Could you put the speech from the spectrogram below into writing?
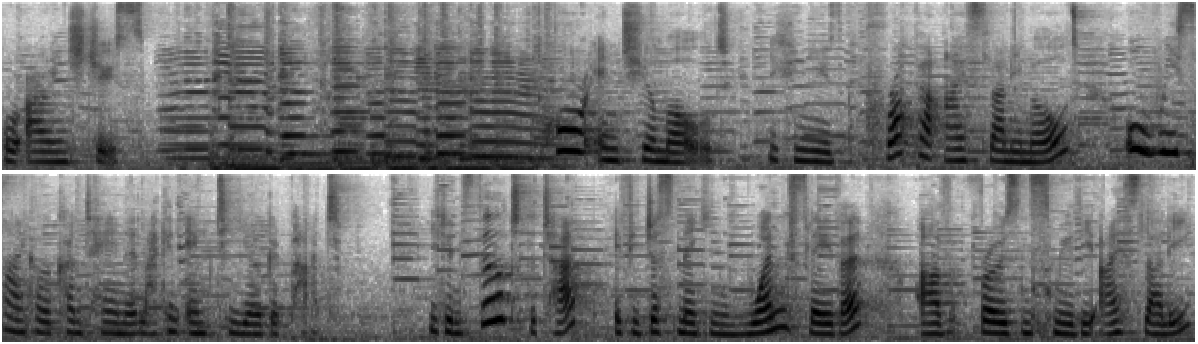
or orange juice. Into your mould. You can use proper ice lolly mould or recycle a container like an empty yogurt pot. You can fill to the top if you're just making one flavour of frozen smoothie ice lolly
